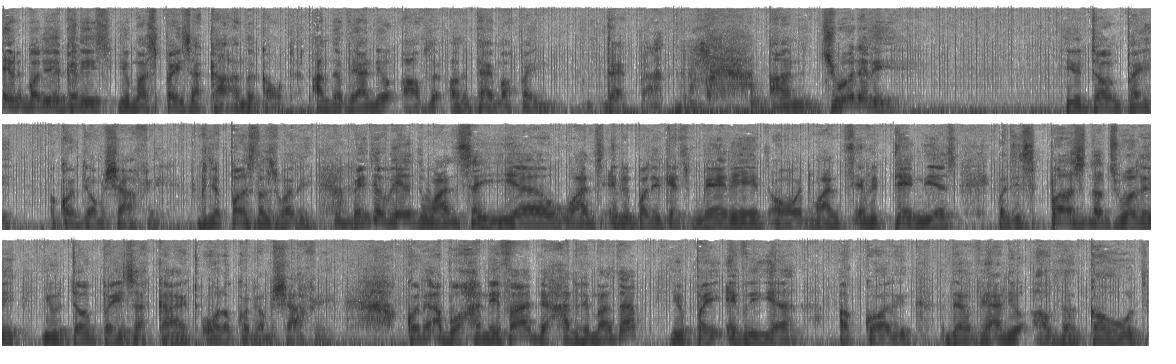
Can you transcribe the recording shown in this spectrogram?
Everybody agrees you must pay zakat on the gold, on the value of the, of the time of paying that part. On jewelry, you don't pay according to Imam Shafi. With your personal jewelry. When you wear it once a year, once everybody gets married, or once every 10 years, but it's personal jewelry, you don't pay zakat, all according to Imam Shafi. According to Abu Hanifa, the Hanafi madhab, you pay every year according to the value of the gold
